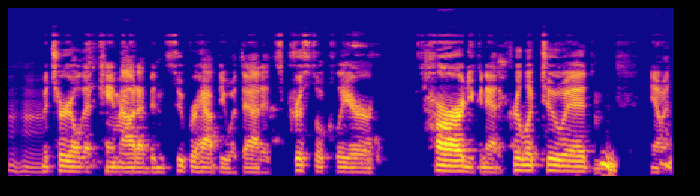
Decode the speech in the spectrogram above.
hmm material that came out, I've been super happy with that. It's crystal clear, hard. You can add acrylic to it. You know, it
